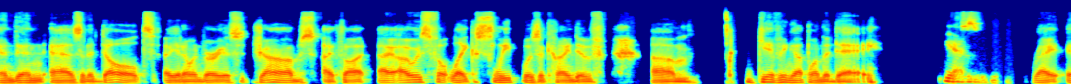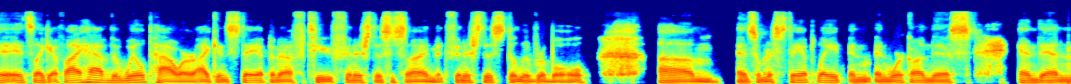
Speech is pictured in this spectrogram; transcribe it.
And then as an adult, uh, you know, in various jobs, I thought I, I always felt like sleep was a kind of um, giving up on the day. Yes right? It's like if I have the willpower, I can stay up enough to finish this assignment, finish this deliverable. Um, and so I'm going to stay up late and, and work on this. And then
